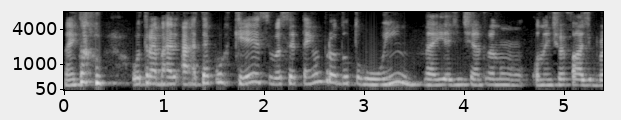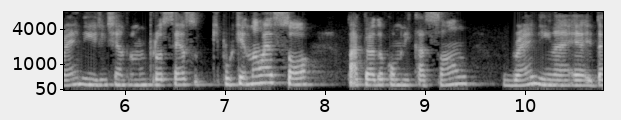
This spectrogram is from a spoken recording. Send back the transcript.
Né? Então, o trabalho. Até porque, se você tem um produto ruim, né, e a gente entra num. Quando a gente vai falar de branding, a gente entra num processo que, porque não é só papel da comunicação, branding, né? É da,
